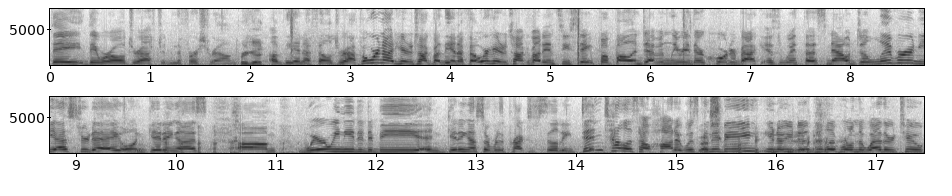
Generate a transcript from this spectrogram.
They, they were all drafted in the first round Pretty good. of the NFL draft. But we're not here to talk about the NFL. We're here to talk about NC State football. And Devin Leary, their quarterback, is with us now. Delivered yesterday on getting us um, where we needed to be and getting us over to the practice facility. Didn't tell us how hot it was going to be. right, You know, you did deliver on the weather too.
